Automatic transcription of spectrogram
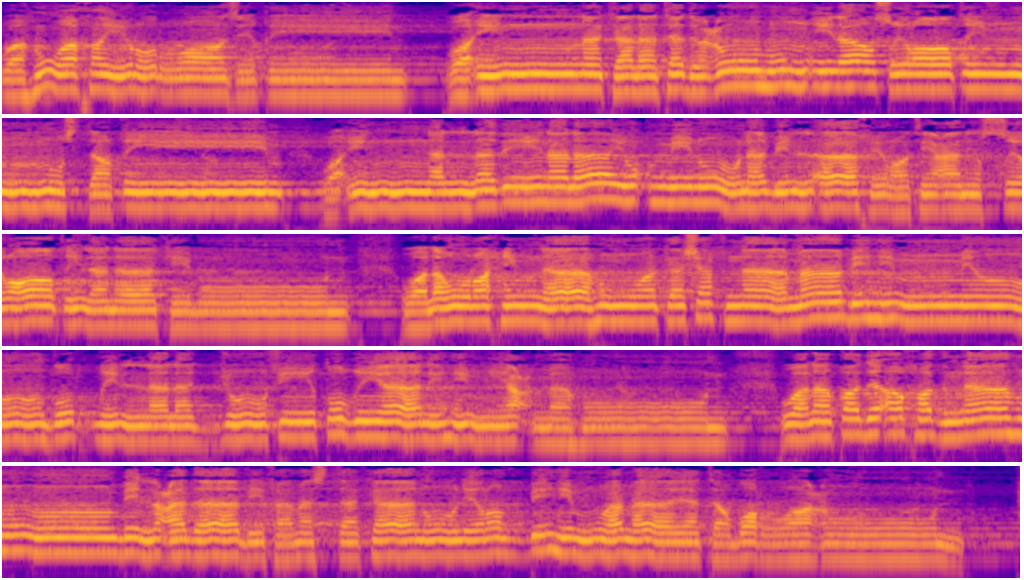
وهو خير الرازقين. وإنك لتدعوهم إلى صراط مستقيم. وإن الذين لا يؤمنون بالآخرة عن الصراط لناكبون. ولو رحمناهم وكشفنا ما بهم من ضر للجوا في طغيانهم يعمهون. ولقد أخذناهم بالعذاب فما استكانوا لربهم وما يتضرعون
